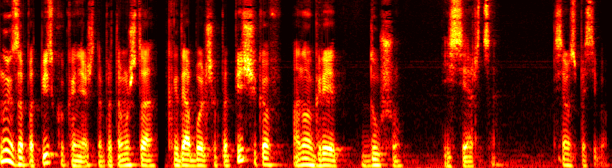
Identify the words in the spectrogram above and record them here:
ну и за подписку, конечно, потому что когда больше подписчиков, оно греет душу и сердце. Всем спасибо.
